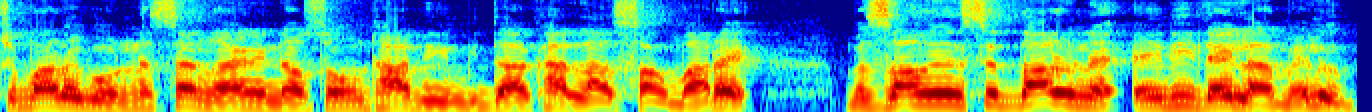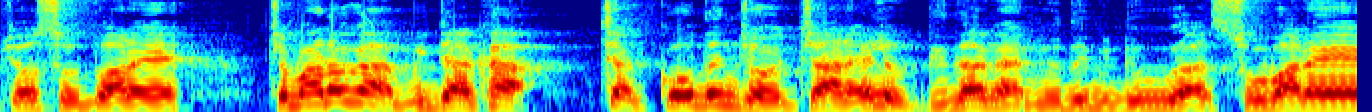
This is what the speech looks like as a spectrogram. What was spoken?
ကျမတို့ကို25ရက်နောက်ဆုံးထားပြီးမီတာခလာဆောင်ပါတယ်မဆောင်ရင်စစ်သားတွေနဲ့အိမ်ဒီလိုက်လာမယ်လို့ပြောဆိုသွားတယ်ကျမတို့ကမီတာခချ က်6သိန်းကျော်ကျတယ်လို့ဒေသခံမျိုးသမီးတူကဆိုပါတယ်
